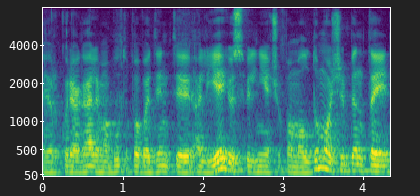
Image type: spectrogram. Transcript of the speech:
ir kurią galima būtų pavadinti aliejus Vilniečių pamaldumo žibintai.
